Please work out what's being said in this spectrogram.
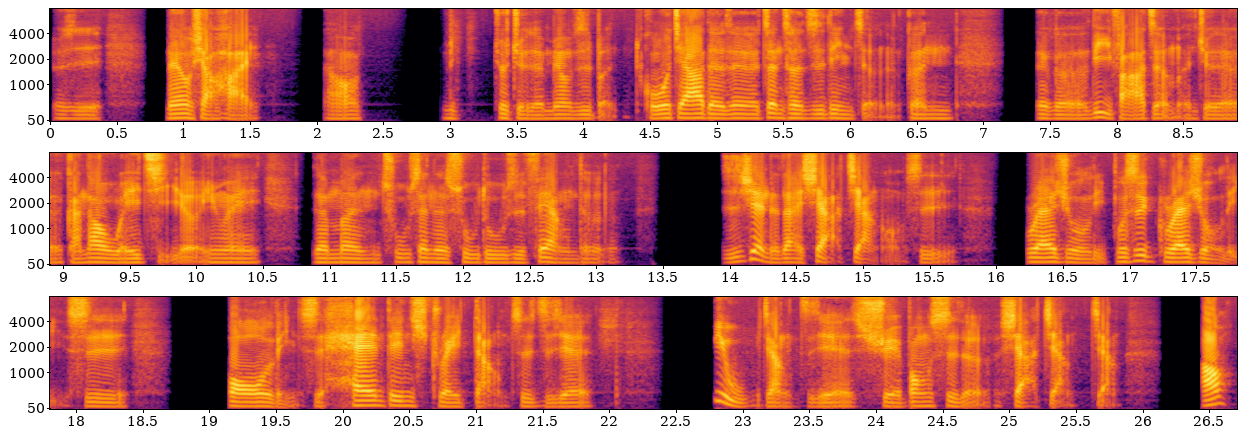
就是没有小孩，然后就觉得没有日本国家的这个政策制定者呢，跟这个立法者们觉得感到危急了，因为人们出生的速度是非常的直线的在下降哦，是 gradually 不是 gradually 是 falling 是 heading straight down 是直接 biu 这样直接雪崩式的下降，这样好。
